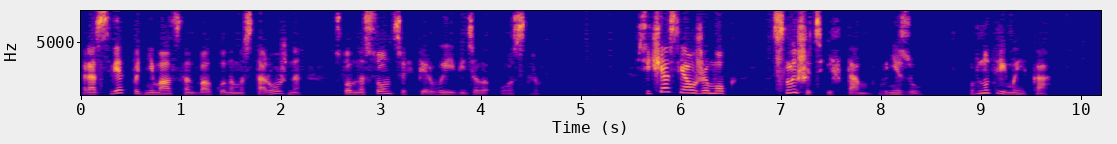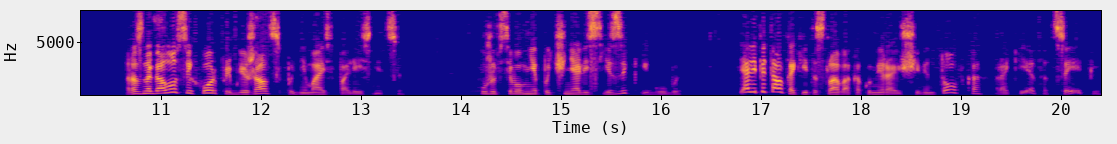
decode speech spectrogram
Рассвет поднимался над балконом осторожно, словно солнце впервые видело остров. Сейчас я уже мог слышать их там, внизу, внутри маяка. Разноголосый хор приближался, поднимаясь по лестнице. Хуже всего мне подчинялись язык и губы. Я лепетал какие-то слова, как умирающая винтовка, ракета, цепи,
